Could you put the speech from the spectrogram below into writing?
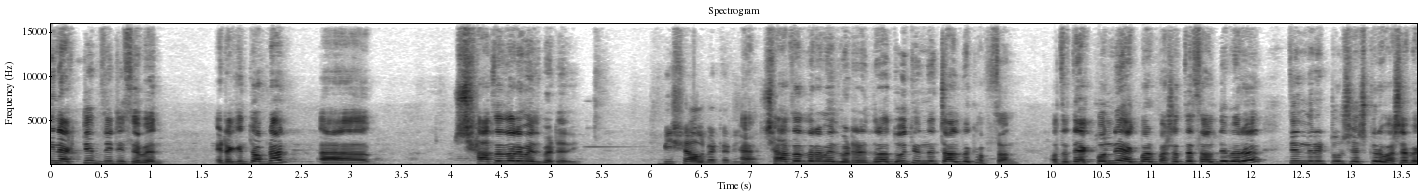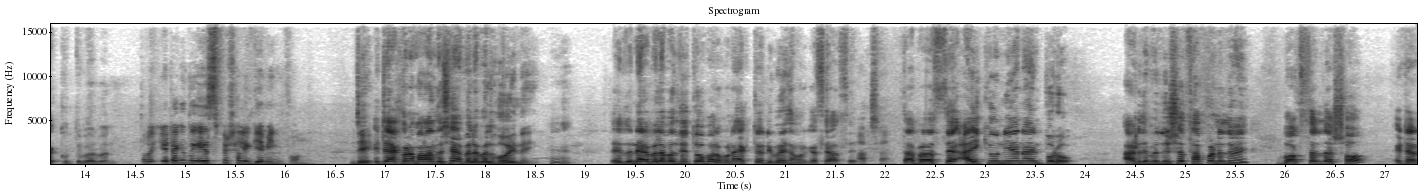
ইনঅ্যাক্টিভ জিটি সেভেন এটা কিন্তু আপনার সাত হাজার এমএচ ব্যাটারি। বিশাল ব্যাটারি। হ্যাঁ সাত হাজার এমএচ ব্যাটারি। যারা দুই তিন দিন চার্জ ব্যাকআপ চান অর্থাৎ এক ফোন নিয়ে একবার বাসাতে চার্জ দিয়ে বেরোয় তিন দিনের ট্যুর শেষ করে বাসায় ব্যাক করতে পারবেন। তবে এটা কিন্তু স্পেশালি গেমিং ফোন জি এটা এখনও বাংলাদেশে অ্যাভেলেবেল হয় নাই হ্যাঁ। এই জন্য অ্যাভেলেবেল দিতেও পারব না একটা ডিভাইস আমার কাছে আছে। আচ্ছা। তারপর হচ্ছে আইকিউ নিয়ে নাইন প্রো আট জিবি দুশো ছাপ্পান্ন জিবি বক্স চার্জার সহ। এটার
